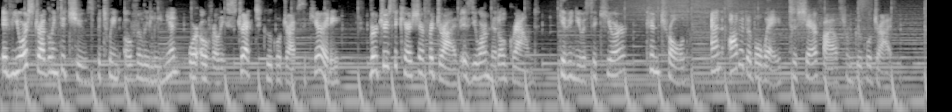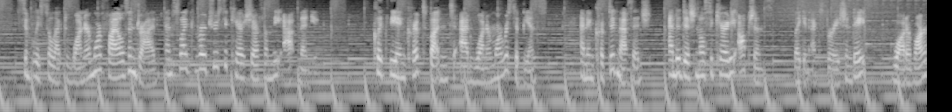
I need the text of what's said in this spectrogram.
If you're struggling to choose between overly lenient or overly strict Google Drive security, Virtru Secure Share for Drive is your middle ground, giving you a secure, controlled, and auditable way to share files from Google Drive. Simply select one or more files in Drive and select Virtru Secure Share from the app menu. Click the Encrypt button to add one or more recipients, an encrypted message, and additional security options like an expiration date, watermark,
